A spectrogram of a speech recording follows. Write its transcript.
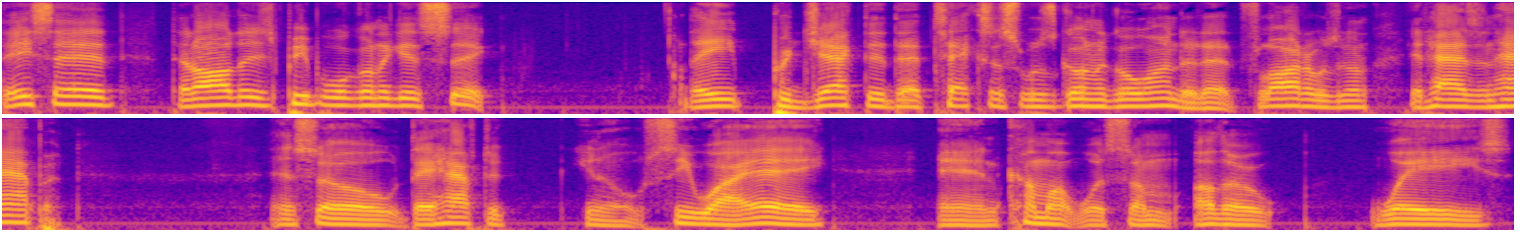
They said that all these people were going to get sick. They projected that Texas was going to go under, that Florida was going to, it hasn't happened. And so they have to, you know, CYA and come up with some other ways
